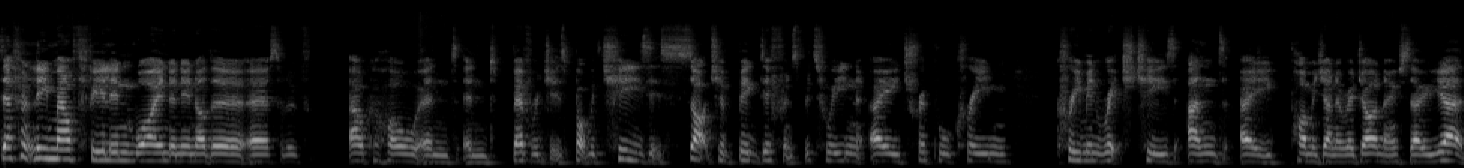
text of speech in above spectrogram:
definitely mouthfeel in wine and in other uh, sort of alcohol and and beverages, but with cheese, it's such a big difference between a triple cream cream enriched cheese and a Parmigiano Reggiano. So yeah,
